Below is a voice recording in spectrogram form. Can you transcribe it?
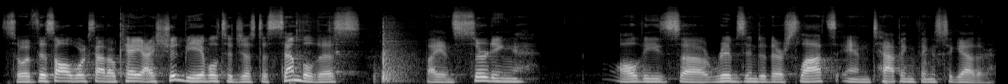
So if this all works out okay, I should be able to just assemble this by inserting all these uh, ribs into their slots and tapping things together.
